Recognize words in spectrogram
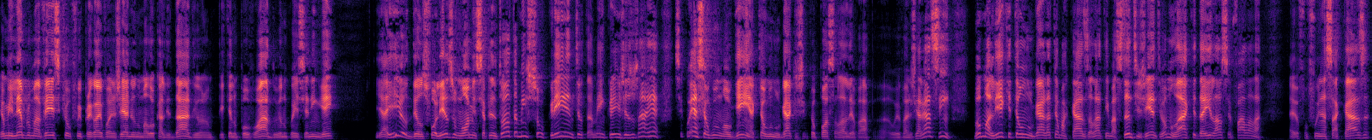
Eu me lembro uma vez que eu fui pregar o evangelho numa localidade, um pequeno povoado, eu não conhecia ninguém. E aí eu dei uns folhetos, um homem se apresentou, ah, eu também sou crente, eu também creio em Jesus. Ah, é? Você conhece algum, alguém aqui, algum lugar que, que eu possa lá levar uh, o evangelho? Ah, sim, vamos ali que tem um lugar, lá tem uma casa, lá tem bastante gente, vamos lá, que daí lá você fala lá. Aí eu fui nessa casa,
